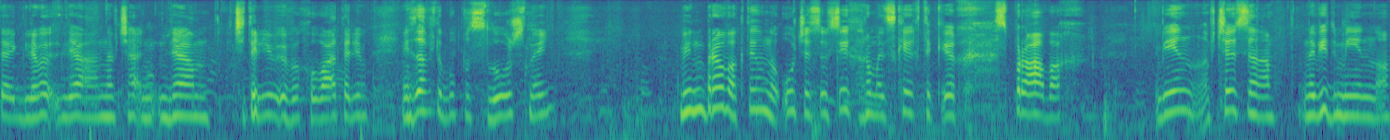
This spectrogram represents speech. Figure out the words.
для, для навчань для вчителів і вихователів. Він завжди був послушний. Він брав активну участь у всіх громадських таких справах. Він вчився невідмінно,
